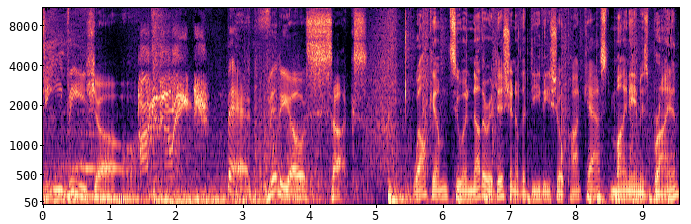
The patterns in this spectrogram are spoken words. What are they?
DV Show. Target in range. Bad video sucks. Welcome to another edition of the DV Show podcast. My name is Brian.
